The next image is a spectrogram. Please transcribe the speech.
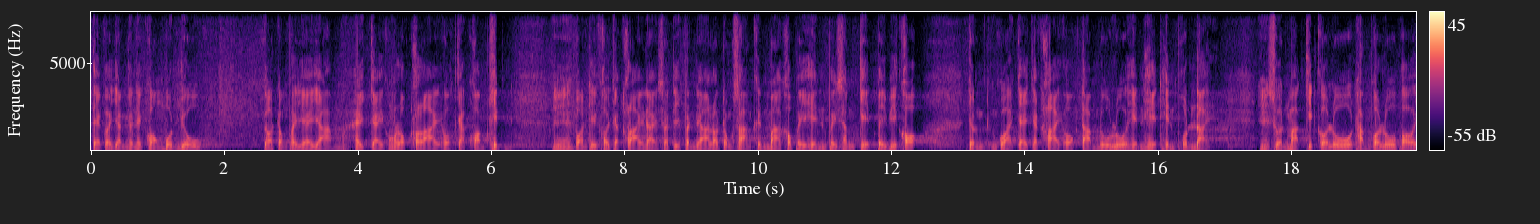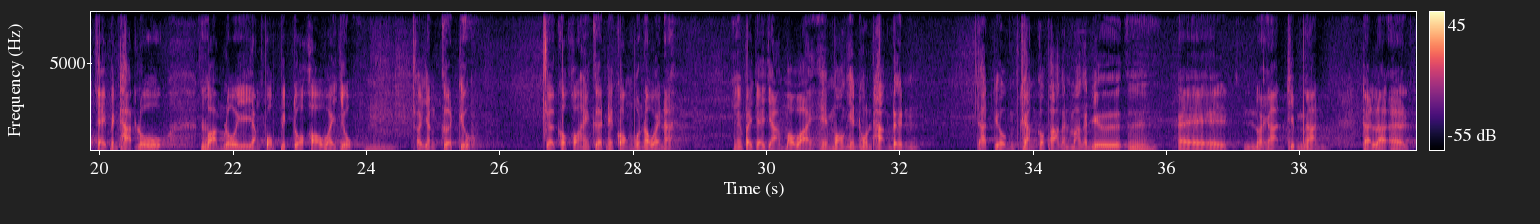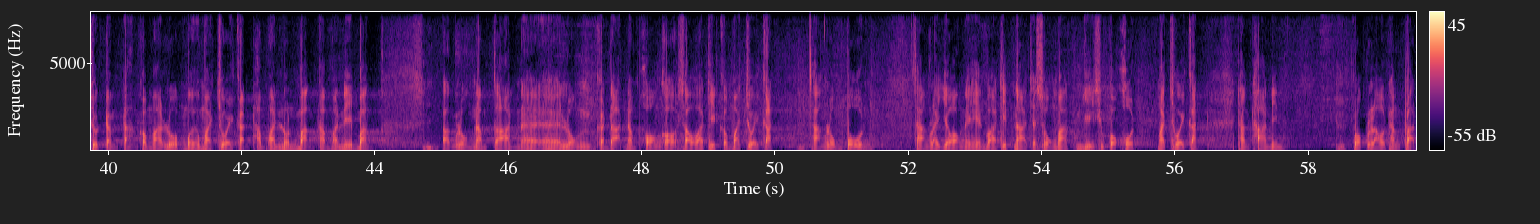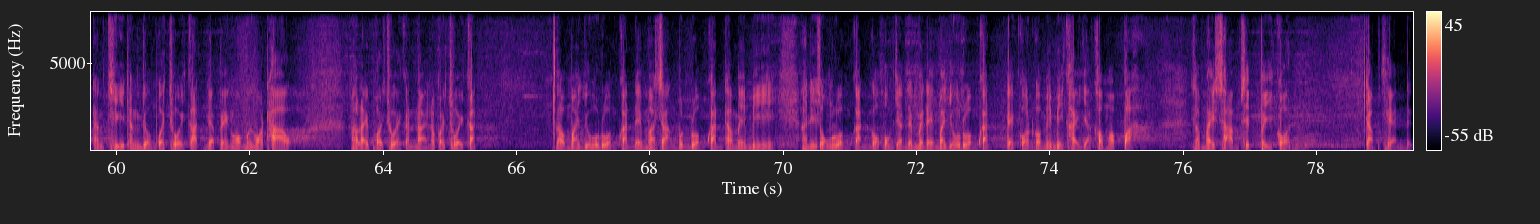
แต่ก็ยังอยู่ในกองบุญอยู่เราต้องพยายามให้ใจของเราคลายออกจากความคิดก่อนที่เขาจะคลายได้สติปัญญาเราต้องสร้างขึ้นมาเข้าไปเห็นไปสังเกตไปวิเคราะห์ จนกว่าใจจะคลายออกตามดูรู้เห็นเหตุเห็นผลได้ ส่วนมากคิดก็รู้ทำก็รู้เพราะว่าใจเป็นธาตุรู้ความรู้ยังปกปิดตัวเขาเอาไว้อยู่อืมก็ยังเกิดอยู่ เกิดก็ขอให้เกิดในกองบุญเอาไว้นะพยายามมาไหว้ให้มองเห็นหนทางเดินจัดโยมช่างก็พากันมากันเยอะเออเอ่อเอ่อเอ่อหน่วยงานทีมงาน แต่ละเอ่อจุดต่าง ๆ ก็มาร่วมมือมาช่วยกันทำอันนู้นบ้างทำอันนี้บ้าง ต่างลงน้ำตาลลงกระดาษน้ำพองก็เสาร์อาทิตย์ก็มาช่วยกันทางหลงปูน ทางระยองเนี่ยเห็นว่าอาทิตย์หน้าจะส่งมา20กว่าคนมาช่วยกันทางทานินพวกเราทั้งพระทั้งชีทั้งโยมก็ช่วยกัน อย่าไปงอมืองอเท้า อะไรพอช่วยกันได้เราก็ช่วยกัน เรามาอยู่ร่วมกันได้มาสร้างบุญร่วมกัน ถ้าไม่มีอันนี้สงส์ร่วมกันก็คงจะไไม่ได้มาอยู่ร่วมกัน แต่ก่อนก็ไม่มีใครอยากเข้ามาป่า สมัยสามสิบปีก่อน จับแขนดึง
